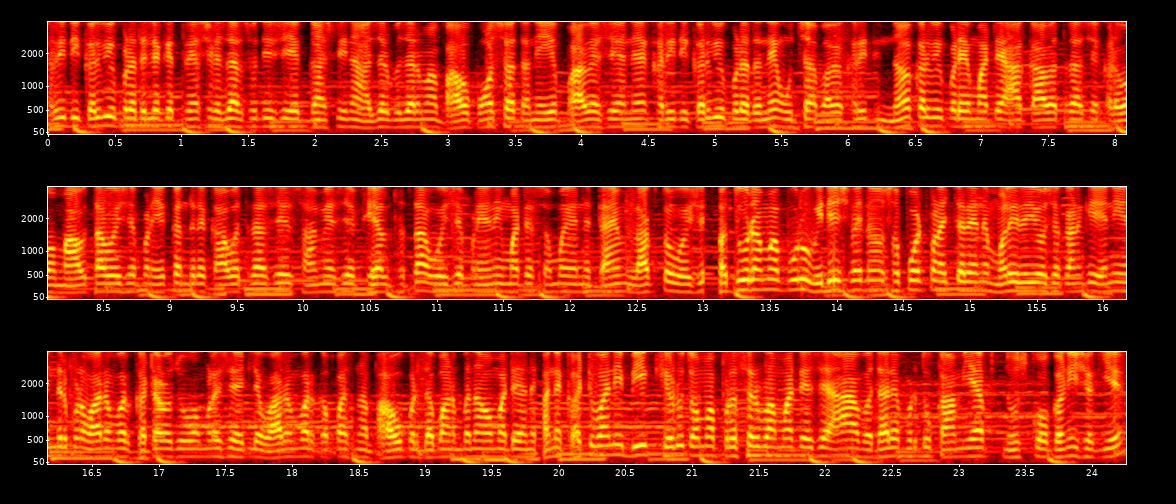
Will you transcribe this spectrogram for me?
ખરીદી કરવી પડે એટલે કે ત્રેસઠ હજાર સુધી છે, એક ગાંસડીના હાજર બજારમાં ભાવ પહોંચત અને એ ભાવે છે અને ખરીદી કરવી પડે અને ઊંચા ભાવે ખરીદી ન કરવી પડે માટે આ કાવતરા છે, ઘડવામાં આવતા હોય છે, પણ એકંદરે કાવતરા છે, સામે છે ફેલ થતા હોય છે, પણ એની માટે સમય અને ટાઈમ લાગતો હોય છે. અધૂરામાં પૂરું વિદેશ વેદનો સપોર્ટ પણ અત્યારે એને મળી રહ્યો છે, કારણ કે એની અંદર પણ વારંવાર ઘટાડો જોવા મળે છે, એટલે વારંવાર કપાસના ભાવ પર દબાણ બનાવવા માટે અને- અને ઘટવાની બીક ખેડૂતોમાં પ્રસરવા માટે છે. આ વધારે પડતું કામયાબ નુસ્ખો ગણી શકીએ.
